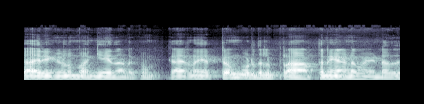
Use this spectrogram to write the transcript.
കാര്യങ്ങളും ഭംഗിയായി നടക്കും. കാരണം ഏറ്റവും കൂടുതൽ പ്രാർത്ഥനയാണ് വേണ്ടത്.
